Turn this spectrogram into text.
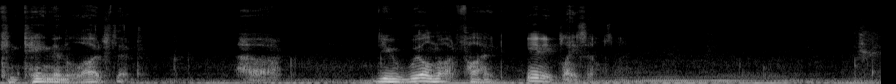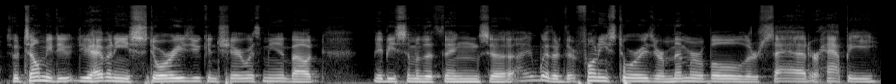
contained in the lodge that uh, you will not find anyplace else. So tell me, do, do you have any stories you can share with me about maybe some of the things, uh, whether they're funny stories or memorable or sad or happy?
